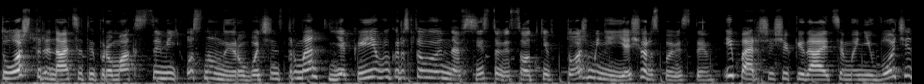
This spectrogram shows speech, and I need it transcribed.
Тож 13 Pro Max – це мій основний робочий інструмент, який я використовую на всі 100%, Тож мені є що розповісти. І перше, що кидається мені в очі,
